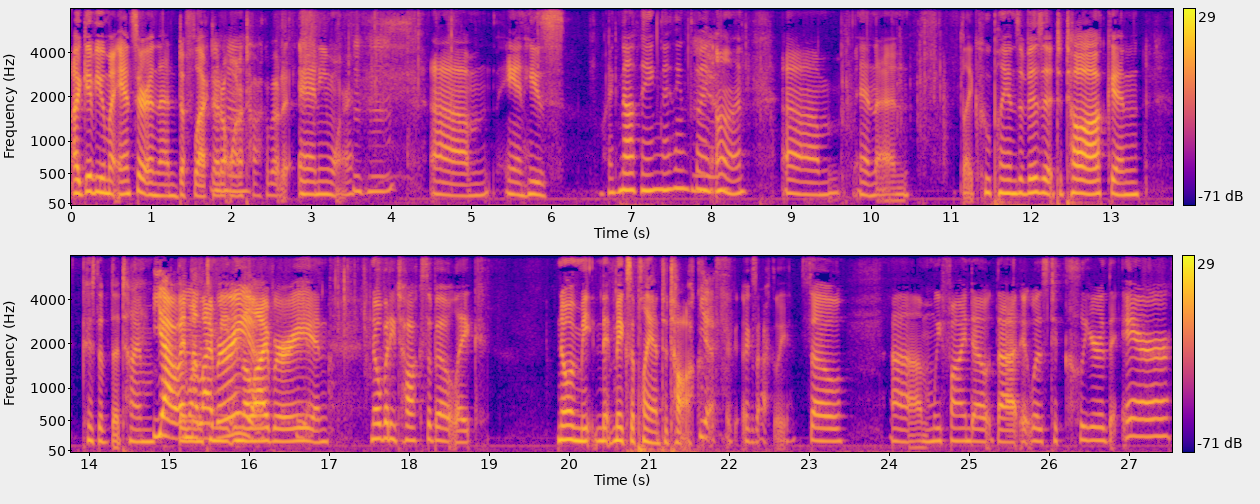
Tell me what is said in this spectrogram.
I give you my answer and then deflect. I don't want to talk about it anymore. Um, and he's like, nothing, nothing's going on. Um, and then like, who plans a visit to talk and because of the time Yeah, in the library, in the yeah. library and nobody talks about like no one me- makes a plan to talk Yes. Exactly so um, we find out that it was to clear the air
